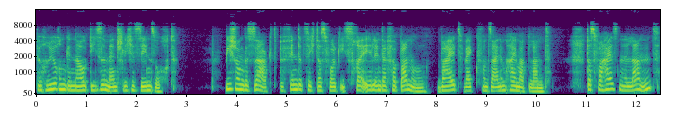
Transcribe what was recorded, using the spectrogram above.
berühren genau diese menschliche Sehnsucht. Wie schon gesagt, befindet sich das Volk Israel in der Verbannung, weit weg von seinem Heimatland. Das verheißene Land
